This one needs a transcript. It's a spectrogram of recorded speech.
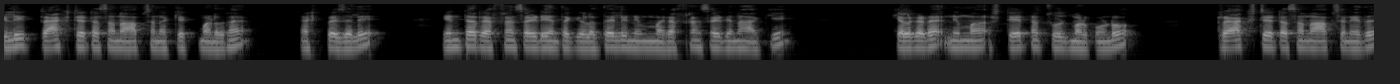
ಇಲ್ಲಿ ಟ್ರ್ಯಾಕ್ ಸ್ಟೇಟಸ್ ಅನ್ನೋ ಆಪ್ಷನ್ನ ಕ್ಲಿಕ್ ಮಾಡಿದ್ರೆ ನೆಕ್ಸ್ಟ್ ಪೇಜಲ್ಲಿ ಎಂಟರ್ ರೆಫರೆನ್ಸ್ ಐ ಡಿ ಅಂತ ಕೇಳುತ್ತೆ. ಇಲ್ಲಿ ನಿಮ್ಮ ರೆಫರೆನ್ಸ್ ಐ ಡಿನ ಹಾಕಿ ಕೆಳಗಡೆ ನಿಮ್ಮ ಸ್ಟೇಟ್ನ ಚೂಸ್ ಮಾಡಿಕೊಂಡು ಟ್ರ್ಯಾಕ್ ಸ್ಟೇಟಸ್ ಅನ್ನೋ ಆಪ್ಷನ್ ಇದೆ.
